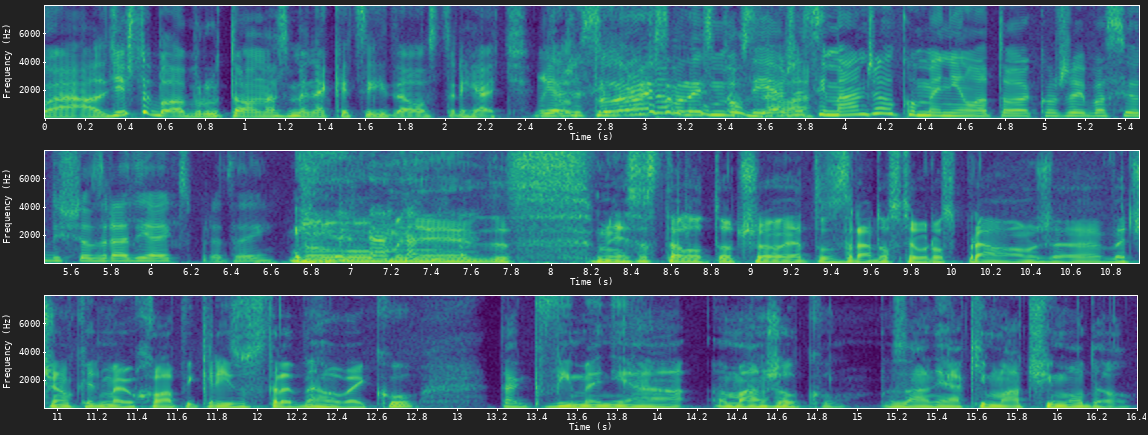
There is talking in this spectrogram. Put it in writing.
ale tiež to bola brutálna zmena, keď si ich dal ostrihať. Ja, to, že si, to manželku, ja, že si manželku menila to, akože iba si odišiel z Radia Express, hej? No mne, mne sa stalo to, čo ja to s radosťou rozprávam, že väčšinou keď majú chlapi krízu stredného veku, tak vymenia manželku za nejaký mladší model.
